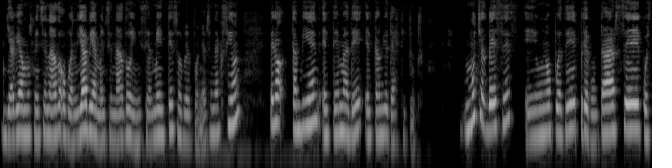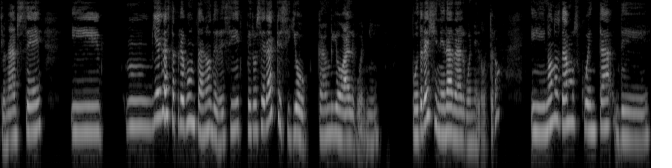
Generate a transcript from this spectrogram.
ya habíamos mencionado, o bueno, ya había mencionado inicialmente sobre el ponerse en acción, pero también el tema de el cambio de actitud muchas veces eh, uno puede preguntarse, cuestionarse y mm, llega esta pregunta, ¿no? De decir, pero ¿será que si yo cambio algo en mí, podré generar algo en el otro? Y no nos damos cuenta de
